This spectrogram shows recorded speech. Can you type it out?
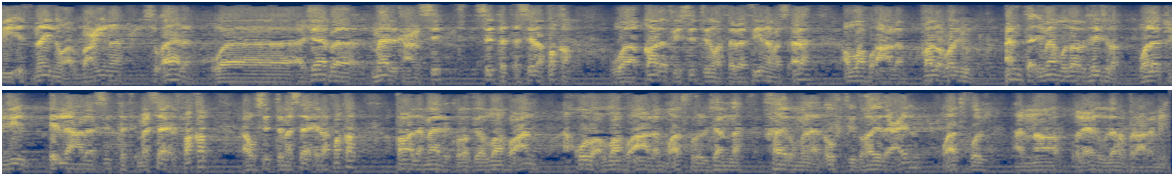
في 42 سؤالا. وأجاب مالك عن ست ستة أسئلة فقط. وقال في 36 مسألة الله أعلم. قال الرجل أنت إمام دار الهجرة ولا تجيب إلا على ستة مسائل فقط أو ست مسائل فقط. قال مالك رضي الله عنه أقول الله أعلم وأدخل الجنة خير من أن افتي بغير علم وأدخل النار والعياذ بالله رب العالمين.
